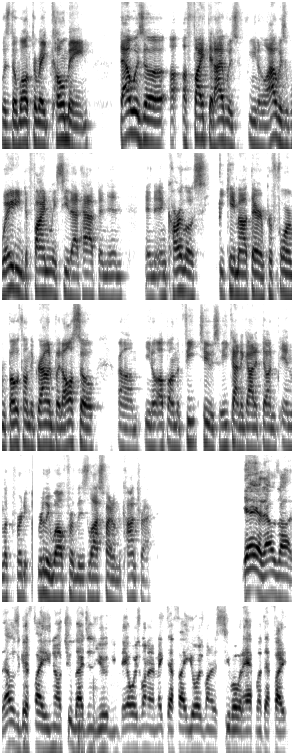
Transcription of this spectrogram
was the welterweight co-main. That was a a fight that I was you know I was waiting to finally see that happen. And and and Carlos he came out there and performed both on the ground, but also um, you know up on the feet too. So he kind of got it done and looked pretty really well for his last fight on the contract. Yeah, yeah, that was a that was a good fight. You know, two legends. You they always wanted to make that fight. You always wanted to see what would happen with that fight,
